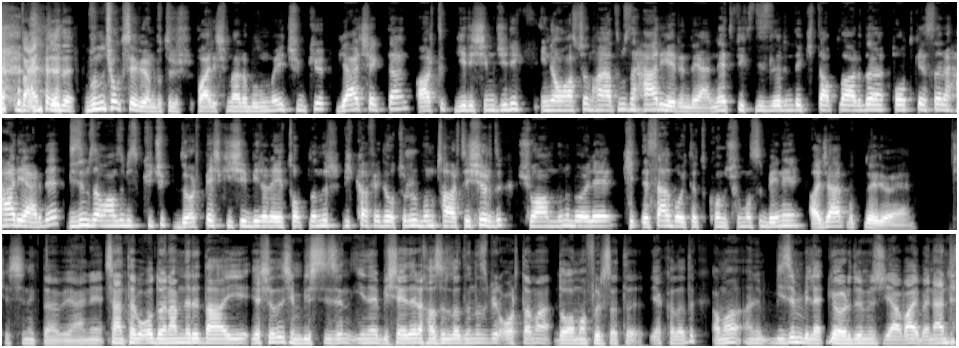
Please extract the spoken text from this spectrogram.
Bence de. Bunu çok seviyorum bu tür paylaşımlarda bulunmayı. Çünkü gerçekten artık girişimcilik, inovasyon hayatımızda her yerinde yani Netflix dizilerinde, kitaplarda, podcastlara her yerde. Bizim zamanımızda biz küçük 4-5 kişi bir araya toplanır, bir kafede oturur bunu tartışırdık. Şu an bunu böyle kitlesel boyuta konuşulması beni acayip mutlu ediyor yani. Kesinlikle abi yani sen tabii o dönemleri daha iyi yaşadığın için biz sizin yine bir şeyleri hazırladığınız bir ortama doğma fırsatı yakaladık. Ama hani bizim bile gördüğümüz ya vay be nereden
